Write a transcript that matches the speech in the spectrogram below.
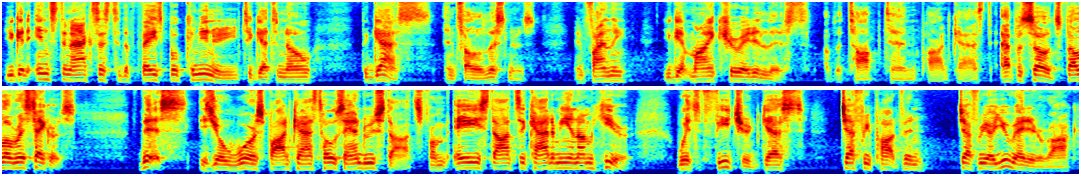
you get instant access to the Facebook community to get to know the guests and fellow listeners. And finally, you get my curated list of the top 10 podcast episodes. Fellow risk takers, this is your worst podcast host, Andrew Stotz from A Stotz Academy, and I'm here with featured guest Jeffrey Potvin Jeffrey, are you ready to rock?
